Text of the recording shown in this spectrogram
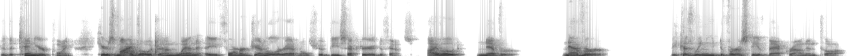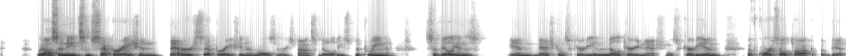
to the 10-year point. Here's my vote on when a former general or admiral should be Secretary of Defense. I vote never, never, because we need diversity of background and thought. We also need some separation, better separation in roles and responsibilities between civilians in national security and military national security. And of course, I'll talk a bit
